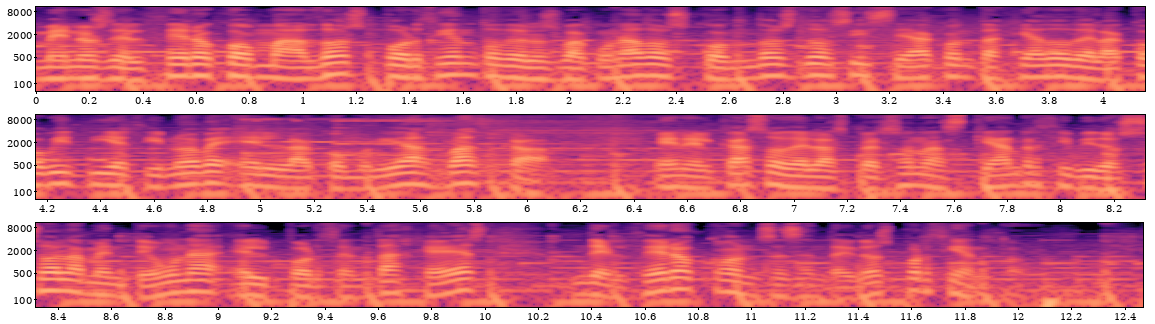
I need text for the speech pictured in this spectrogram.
Menos del 0,2% de los vacunados con dos dosis se ha contagiado de la COVID-19 en la comunidad vasca. En el caso de las personas que han recibido solamente una, el porcentaje es del 0,62%.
